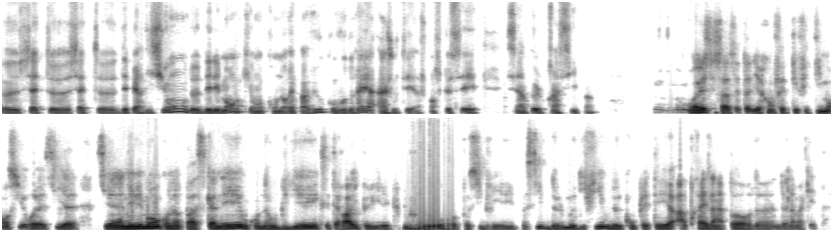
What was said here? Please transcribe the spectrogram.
euh, cette, euh, cette euh, déperdition d'éléments qu'on n'aurait pas vu ou qu'on voudrait ajouter. Hein. Je pense que c'est un peu le principe. Oui, c'est ça. C'est-à-dire qu'en fait, qu'effectivement, s'il y, a un élément qu'on n'a pas scanné ou qu'on a oublié, etc., il, est toujours possible de le modifier ou de le compléter après l'import de la maquette.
